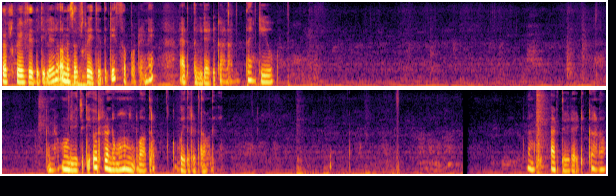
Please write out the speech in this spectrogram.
സബ്സ്ക്രൈബ് ചെയ്തിട്ടില്ലെങ്കിൽ ഒന്ന് സബ്സ്ക്രൈബ് ചെയ്തിട്ട് സപ്പോർട്ട് ചെയ്യണേ. അടുത്ത വീഡിയോ ആയിട്ട് കാണാം. താങ്ക് പിന്നെ മൂടി വെച്ചിട്ട് ഒരു രണ്ട് മൂന്ന് മിനിറ്റ് മാത്രം കുക്ക് ചെയ്തിട്ട് എടുത്താൽ മതി. നമുക്ക് അടുത്ത വീഡിയോ ആയിട്ട് കാണാം.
